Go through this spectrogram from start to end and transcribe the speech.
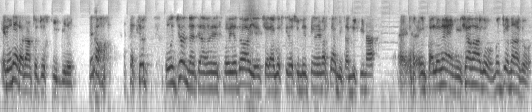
e non era tanto gestibile, però un giorno entravamo nel spogliatoio c'era Agostino Sullentino dei Massaggi, si avvicina eh, in Pallomeni, ciao Ago, buongiorno Ago.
